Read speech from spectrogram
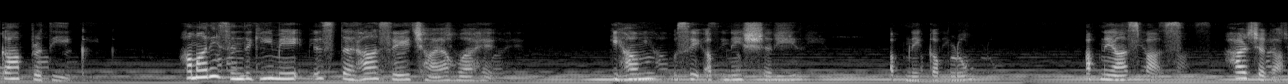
का प्रतीक। हमारी ज़िंदगी में इस तरह से छाया हुआ है कि हम उसे अपने शरीर, अपने कपड़ों, अपने आसपास हर जगह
